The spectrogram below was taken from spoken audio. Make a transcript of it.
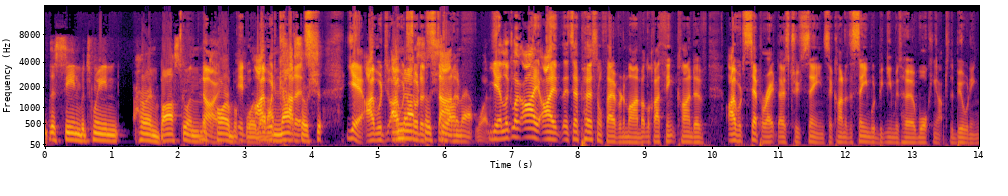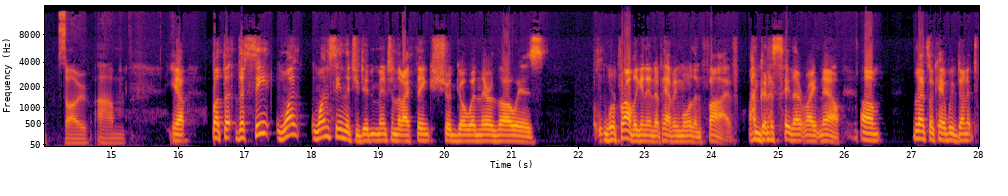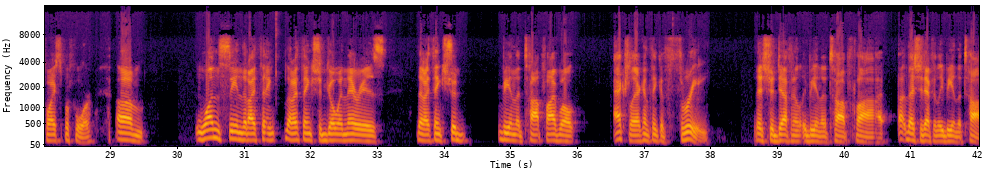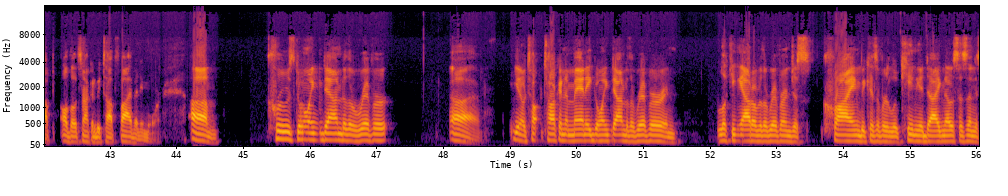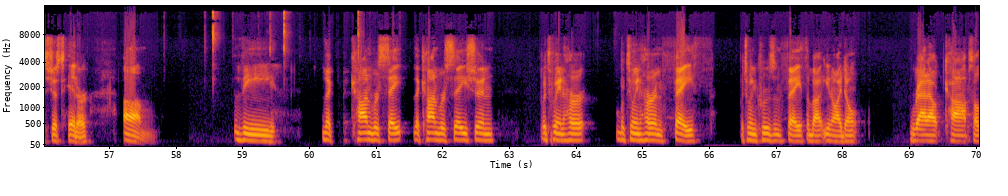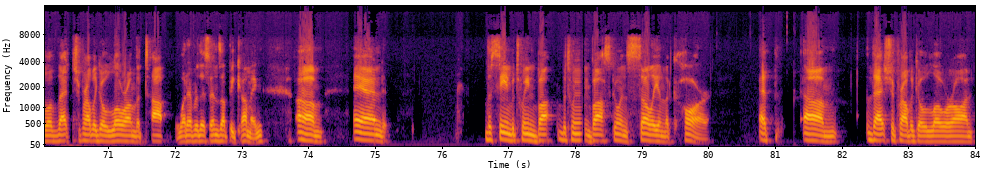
the scene between her and Bosco in the no, car before. It, I would I'm not it. so sure. Yeah, I would. I I'm would sort of so start sure on that one. Yeah, look, like I, I, it's a personal favorite of mine, but look, I think kind of I would separate those two scenes. So kind of the scene would begin with her walking up to the building. So, um, yep. But the the scene one one scene that you didn't mention that I think should go in there though is we're probably going to end up having more than five. I'm going to say that right now. Um, but that's okay. We've done it twice before. Um, one scene that I think that I think should go in there is that I think should be in the top five. Well, actually, I can think of three that should definitely be in the top five. Uh, that should definitely be in the top, although it's not going to be top five anymore. Um, Cruz going down to the river, uh, you know, t- talking to Manny going down to the river and looking out over the river and just crying because of her leukemia diagnosis, and it's just hit her. Um, the the conversate the conversation between her between her and Faith, between Cruz and Faith about you know I don't rat out cops, although that should probably go lower on the top, whatever this ends up becoming. Um, and the scene between Bo- between Bosco and Sully in the car, at um, that should probably go lower on.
